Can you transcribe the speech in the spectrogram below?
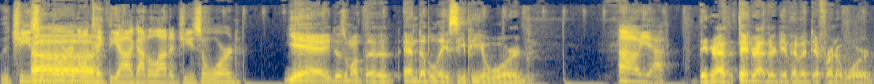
The cheese award. I'll Uh, take the I got a lot of G's award. yeah, he doesn't want the NAACP award. Oh yeah, They'd rather they'd rather give him a different award,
